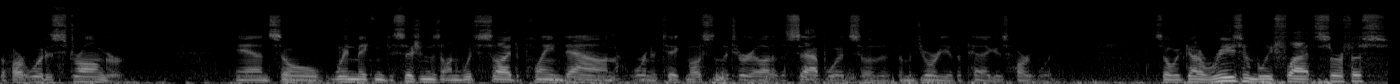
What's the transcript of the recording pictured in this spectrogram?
The heartwood is stronger and so when making decisions on which side to plane down, we're going to take most of the material out of the sapwood so that the majority of the peg is heartwood. So we've got a reasonably flat surface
